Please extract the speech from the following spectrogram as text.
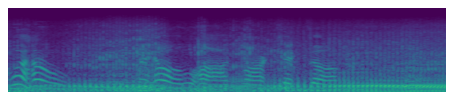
whoa! The old log bar kicked up.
